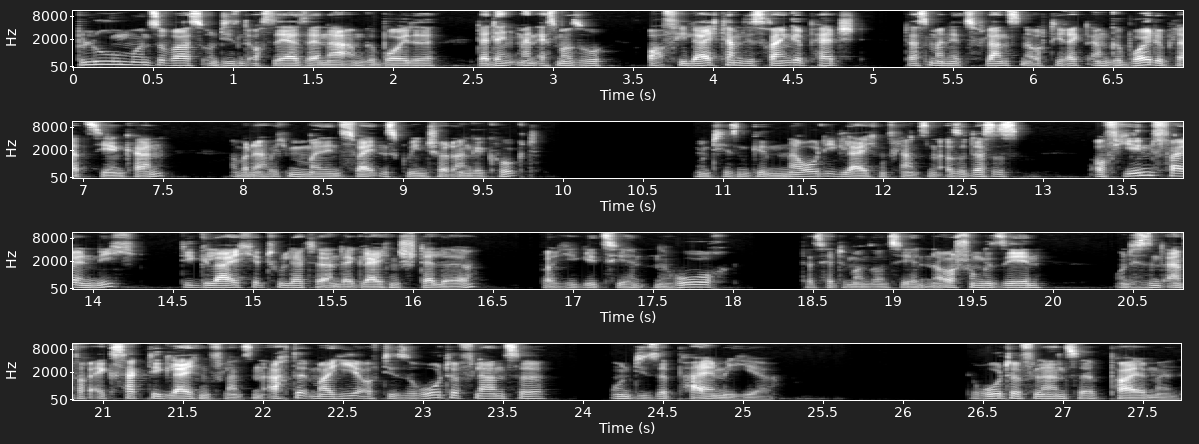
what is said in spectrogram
Blumen und sowas und die sind auch sehr, sehr nah am Gebäude. Da denkt man erstmal so, oh, vielleicht haben sie es reingepatcht, dass man jetzt Pflanzen auch direkt am Gebäude platzieren kann. Aber dann habe ich mir mal den zweiten Screenshot angeguckt und hier sind genau die gleichen Pflanzen. Also das ist auf jeden Fall nicht die gleiche Toilette an der gleichen Stelle, weil hier geht es hier hinten hoch. Das hätte man sonst hier hinten auch schon gesehen. Und es sind einfach exakt die gleichen Pflanzen. Achtet mal hier auf diese rote Pflanze und diese Palme hier. Rote Pflanze, Palmen.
